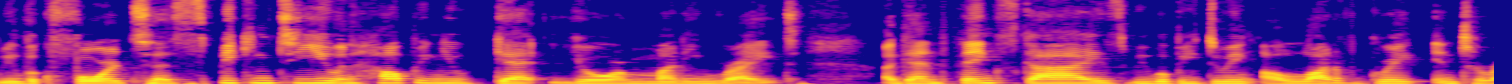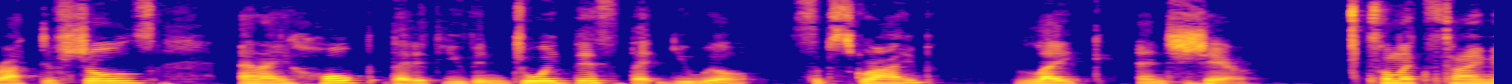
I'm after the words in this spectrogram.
We look forward to speaking to you and helping you get your money right. Again, thanks, guys. We will be doing a lot of great interactive shows, and I hope that if you've enjoyed this, that you will subscribe, like, and share. Till next time.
